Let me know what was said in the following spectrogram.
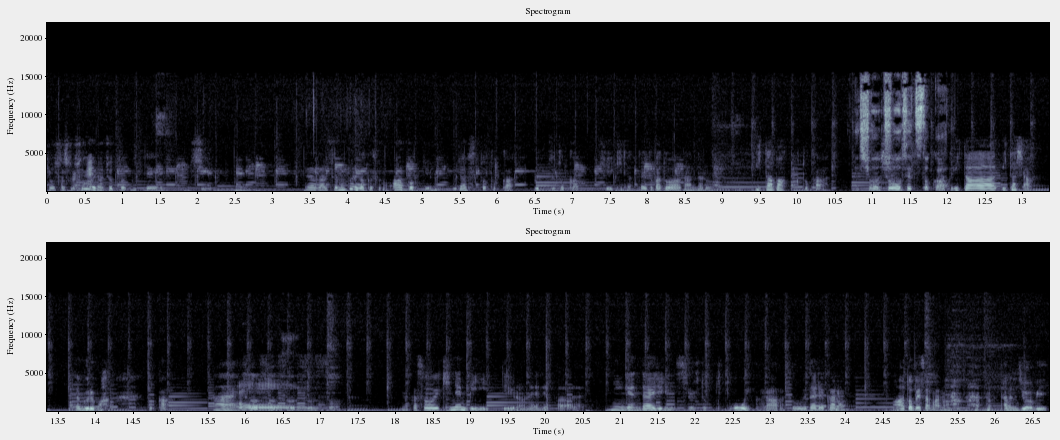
そうそうそう、ねそういうのをちょっと見てほしい。うん、だからそのとにかくそのアートっていうのイラストとかグッズとかケーキだったりとかあとは何だろう板バッグとか小小説とかあと板板車板車とかはいそうそうそうそうそうなんかそういう記念日っていうのはねやっぱ人間大事にする人がきっと多いからそういう誰かのまあ跡部様の あの誕生日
